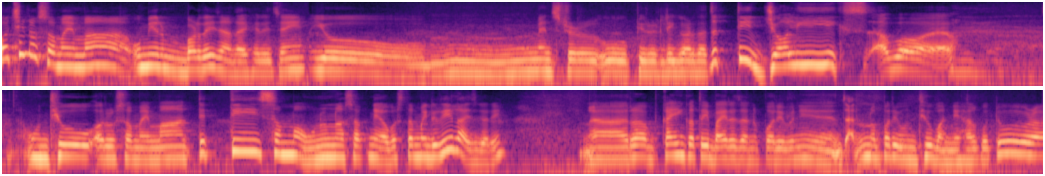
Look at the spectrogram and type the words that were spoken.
पछिल्लो समयमा उमेर बढ्दै जाँदाखेरि चाहिँ यो मेन्स्ट्रल ऊ पिरियडले गर्दा जति जली अब हुन्थ्यो अरू समयमा त्यतिसम्म हुनु नसक्ने अवस्था मैले रियलाइज गरेँ। र कहीँ कतै बाहिर जानु पऱ्यो भने जानु नपऱ्यो हुन्थ्यो भन्ने खालको त्यो एउटा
